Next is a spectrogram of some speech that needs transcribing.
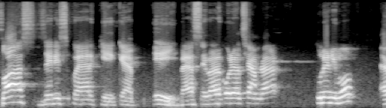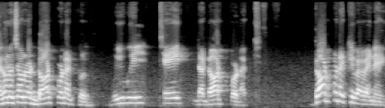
plus Z square K cap এই, ব্যাস এভাবে করে হচ্ছে আমরা তুলে নিব। এখন হচ্ছে আমরা ডট প্রোডাক্ট করব। We will take the dot product dot product কীভাবে নেয়?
